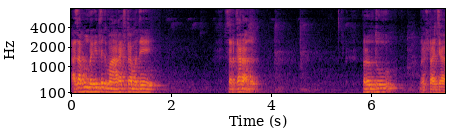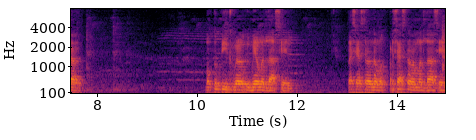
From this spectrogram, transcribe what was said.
आज आपण बघितलं की महाराष्ट्रामध्ये सरकार आलं. परंतु भ्रष्टाचार मग तो पीक विमा विम्यामधला असेल प्रशासना प्रशासनामधला असेल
